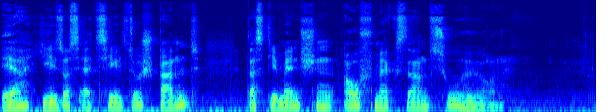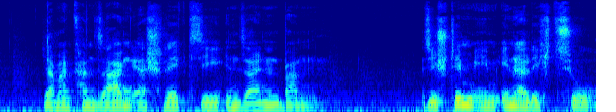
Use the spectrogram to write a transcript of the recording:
Er, Jesus, erzählt so spannend, dass die Menschen aufmerksam zuhören. Ja, man kann sagen, er schlägt sie in seinen Bann. Sie stimmen ihm innerlich zu.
